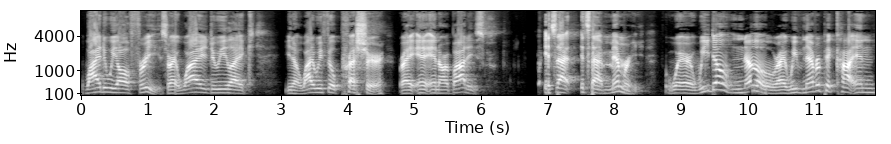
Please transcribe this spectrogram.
Why do we all freeze, right? Why do we like? You know why do we feel pressure right in, in, our bodies? It's that it's that memory where we don't know right? We've never picked cotton.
